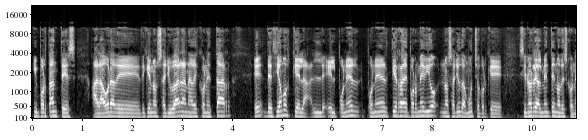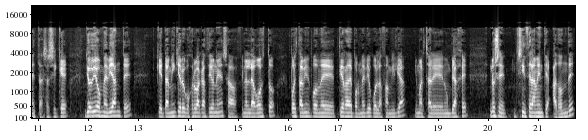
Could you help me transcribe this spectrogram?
importantes a la hora de, de que nos ayudaran a desconectar, eh, decíamos que la- el poner, poner tierra de por medio nos ayuda mucho, porque si no realmente no desconectas. Así que yo Dios mediante, que también quiero coger vacaciones a final de agosto, pues también poner tierra de por medio con la familia y marcharé en un viaje. No sé, sinceramente, a dónde,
